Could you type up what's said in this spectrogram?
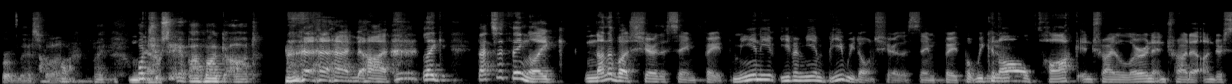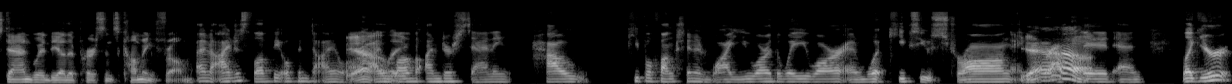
from this oh, one. Oh, like, what you say about my God? no, like that's the thing. Like none of us share the same faith. Me and even me and B, we don't share the same faith, but we can yeah. all talk and try to learn and try to understand where the other person's coming from. And I just love the open dialogue. Yeah, I like, love understanding how people function and why you are the way you are and what keeps you strong and yeah. grounded and like you're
